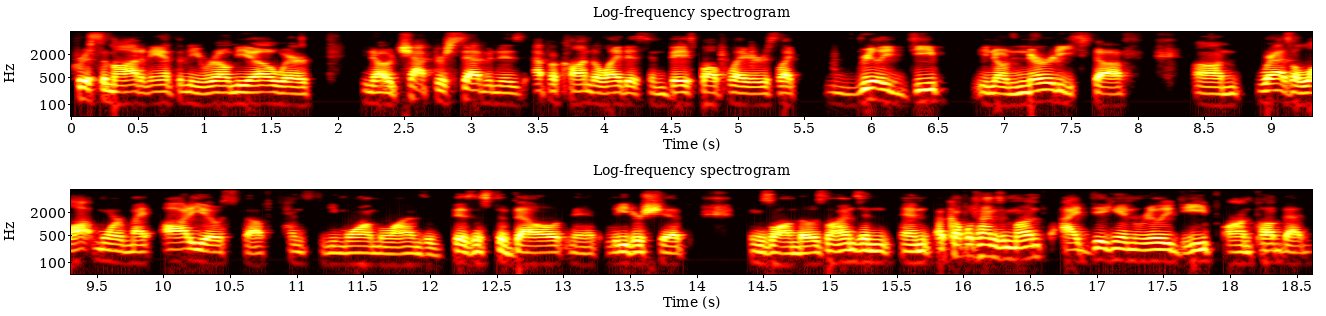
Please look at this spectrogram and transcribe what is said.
Chris Ahmad and Anthony Romeo, where, you know, chapter seven is epicondylitis in baseball players, like really deep you know nerdy stuff. Um, whereas a lot more of my audio stuff tends to be more on the lines of business development leadership things along those lines. And and a couple times a month i dig in really deep on pubmed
